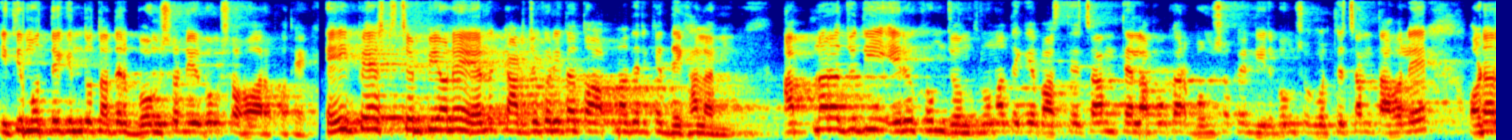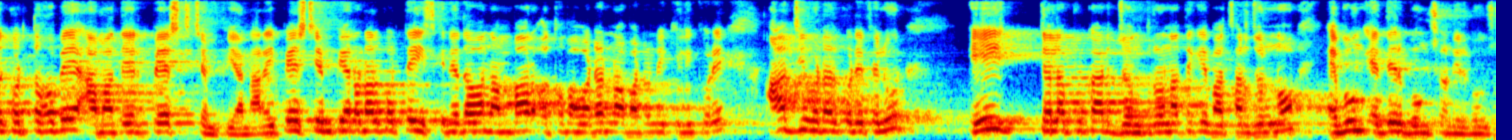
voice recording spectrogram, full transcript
ইতিমধ্যে কিন্তু তাদের বংশ নির্বংশ হওয়ার পথে। এই পেস্ট চ্যাম্পিয়নের কার্যকারিতা তো আপনাদেরকে দেখালামই। আপনারা যদি এরকম যন্ত্রণা থেকে বাঁচতে চান, তেলাপোকার বংশকে নির্বংশ করতে চান, তাহলে অর্ডার করতে হবে আমাদের পেস্ট চ্যাম্পিয়ন আর এই পেস্ট চ্যাম্পিয়ন অর্ডার করতে স্ক্রিনে দেওয়া নাম্বার অথবা অর্ডার না বাটনে ক্লিক করে আজই অর্ডার করে ফেলুন। এই তেলাপোকার যন্ত্রণা থেকে বাঁচার জন্য এবং এদের বংশ নির্বংশ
